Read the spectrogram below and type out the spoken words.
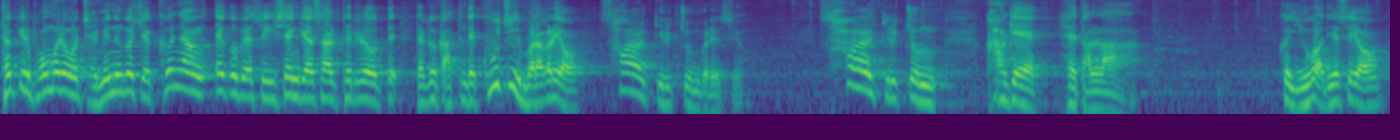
특별히 보면은 뭐 재밌는 것이 그냥 애굽에서 희생제사를 드리려 될것 같은데 굳이 뭐라 그래요? 사흘 길쯤 그랬어요. 사흘 길쯤 가게 해달라. 그 이유가 어디에서요?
